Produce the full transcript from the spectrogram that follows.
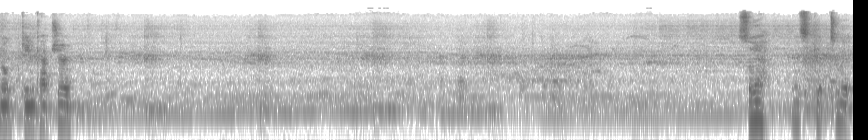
no game capture. So yeah, let's get to it.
